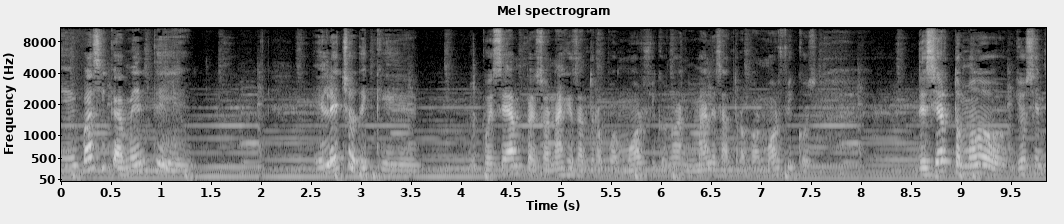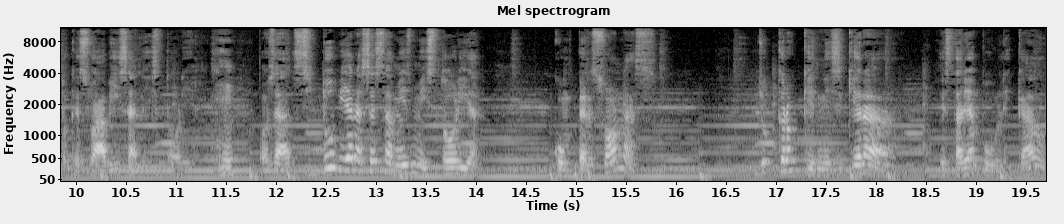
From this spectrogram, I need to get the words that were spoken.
eh, básicamente, el hecho de que pues sean personajes antropomórficos, no animales antropomórficos, de cierto modo yo siento que suaviza la historia. O sea, si tú vieras esa misma historia con personas, yo creo que ni siquiera estaría publicado.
